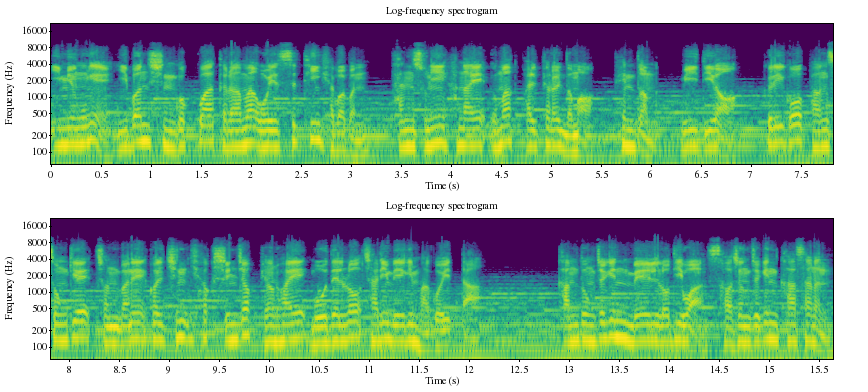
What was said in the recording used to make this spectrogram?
이명웅의 이번 신곡과 드라마 OST 협업은 단순히 하나의 음악 발표를 넘어 팬덤, 미디어, 그리고 방송계 전반에 걸친 혁신적 변화의 모델로 자리매김하고 있다. 감동적인 멜로디와 서정적인 가사는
